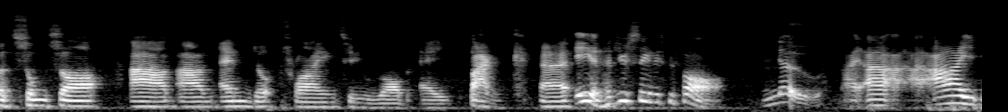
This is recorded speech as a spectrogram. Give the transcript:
of some sort um, and end up trying to rob a bank. Uh, Ian, had you seen this before? No. I, I, I,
